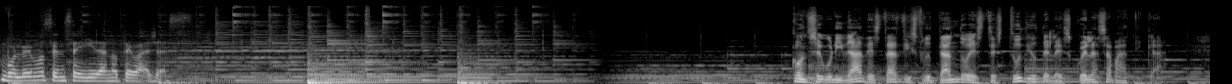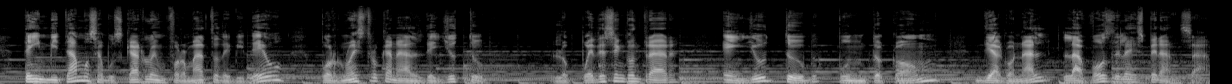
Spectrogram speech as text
Volvemos enseguida, no te vayas. Con seguridad estás disfrutando este estudio de la escuela sabática. Te invitamos a buscarlo en formato de video por nuestro canal de YouTube. Lo puedes encontrar en youtube.com diagonal La Voz de la Esperanza.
